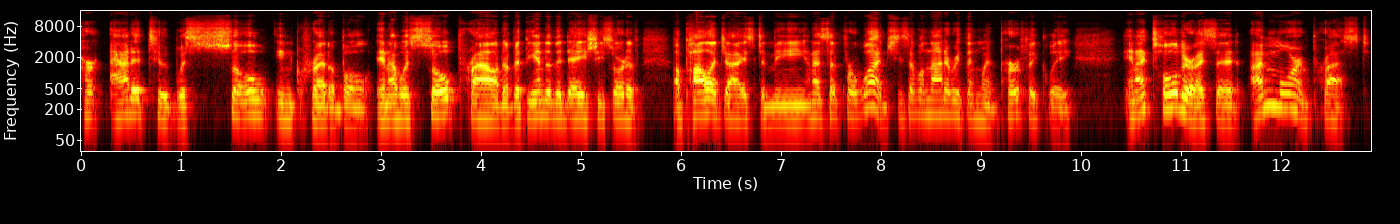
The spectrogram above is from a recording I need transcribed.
her attitude was so incredible. And I was so proud of at the end of the day, she sort of apologized to me. And I said, For what? She said, Well, not everything went perfectly. And I told her, I said, I'm more impressed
